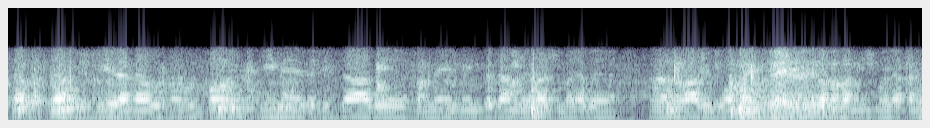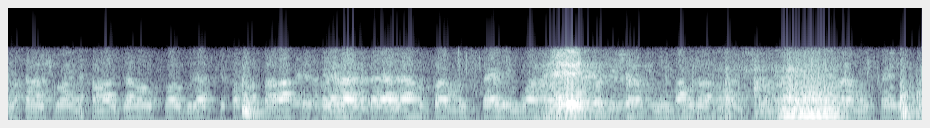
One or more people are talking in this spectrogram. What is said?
Gracias. ותדע שמרב אמן. עמד ברק לעצמו וכנראה יקדם משיחים. לכל בית ישראל בהגלה בזמן שהיום אמרו אמן. בדין בכל אתר ואתר, יהיה לנו וכל הנה וחיסדה וחמי מין קדם נראה שמהיה והרב אמרו אמן, ורבה משמעיה כאן בשרה שבועה ונחמה וזרוע ופועל גאולה סליחה כפרה, ורבע הצלה לנו כל עמו ישראל אמרו אמן, כל שלום ומאומה וברכה ושלום כל עמו ישראל אמרו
